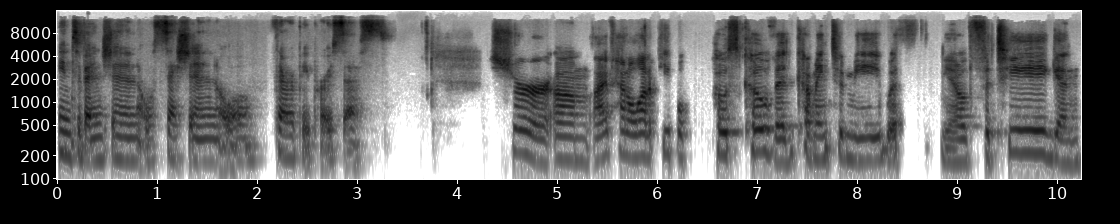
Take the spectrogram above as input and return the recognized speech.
intervention or session or therapy process? Sure. Um, I've had a lot of people post COVID coming to me with, you know, fatigue and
